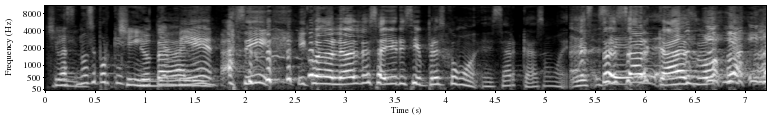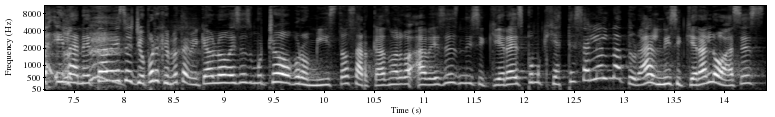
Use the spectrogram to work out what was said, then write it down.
Sí. no sé por qué. yo también. Sí, y cuando leo el desayuno y siempre es como, es sarcasmo, esto es sarcasmo. Y, la, y, la, neta, a veces, yo por ejemplo también que hablo a veces mucho bromista, sarcasmo, algo, a veces ni siquiera es como que ya te sale al natural, ni siquiera lo haces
